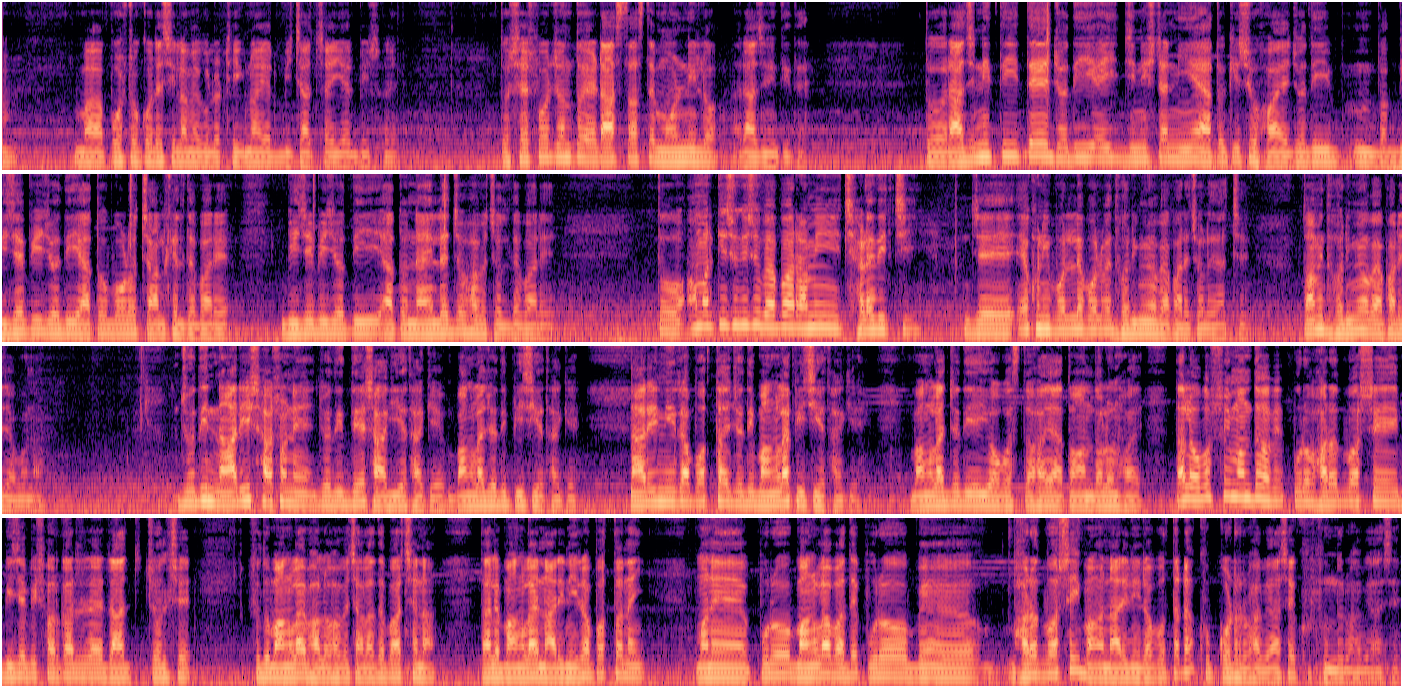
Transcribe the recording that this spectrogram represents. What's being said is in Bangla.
বা পোস্টও করেছিলাম, এগুলো ঠিক নয়, এর বিচার চাই এর বিষয়ে। তো শেষ পর্যন্ত এটা আস্তে আস্তে মোড় নিল রাজনীতিতে। তো রাজনীতিতে যদি এই জিনিসটা নিয়ে এত কিছু হয়, যদি বিজেপি যদি এত বড় চাল খেলতে পারে, বিজেপি যদি এত ন্যায়লেজ্যভাবে চলতে পারে, তো আমার কিছু কিছু ব্যাপার আমি ছেড়ে দিচ্ছি। যে এখনই বললে বলবে ধর্মীয় ব্যাপারে চলে যাচ্ছে। তো আমি ধর্মীয় ব্যাপারে যাব না। যদি নারী শাসনে যদি দেশ আগিয়ে থাকে, বাংলা যদি পিছিয়ে থাকে, নারী নিরাপত্তায় যদি বাংলা পিছিয়ে থাকে, বাংলার যদি এই অবস্থা হয়, এত আন্দোলন হয়, তাহলে অবশ্যই মানতে হবে। পুরো ভারতবর্ষে বিজেপি সরকারের রাজ চলছে। শুধু বাংলায় ভালোভাবে চালাতে পারছে না। তাহলে বাংলায় নারী নিরাপত্তা নেই। মানে পুরো বাংলা বাদে পুরো ভারতবর্ষেই নারী নিরাপত্তাটা খুব কঠোরভাবে আসে, খুব সুন্দরভাবে আসে।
